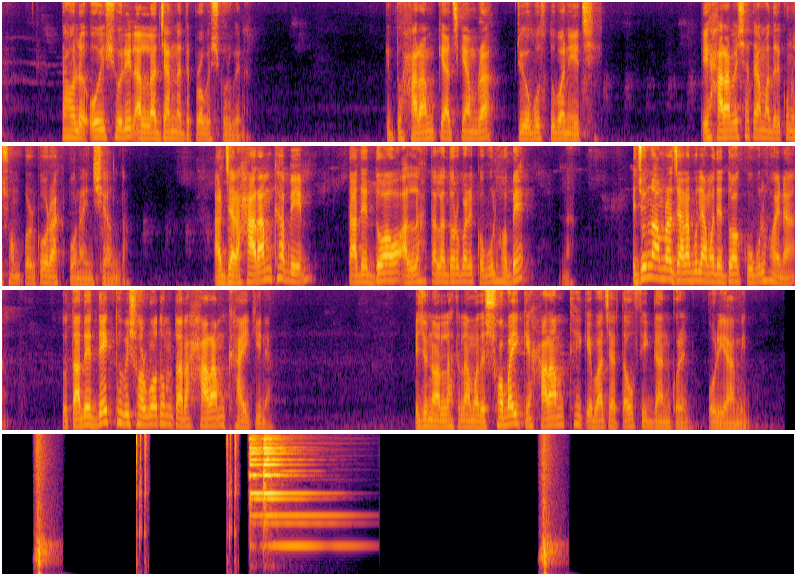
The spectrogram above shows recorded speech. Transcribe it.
তাহলে ওই শরীর আল্লাহ জান্নাতে প্রবেশ করবে না। কিন্তু হারামকে আজকে আমরা প্রিয় বস্তু বানিয়েছি। এই হারামের সাথে আমাদের কোনো সম্পর্ক রাখব না, ইনশাআল্লাহ। আর যারা হারাম খাবে, তাদের দোয়াও আল্লাহ তালা দরবারে কবুল হবে না। এজন্য আমরা যারা বলি আমাদের দোয়া কবুল হয় না, তো তাদের দেখতে হবে সর্বপ্রথম তারা হারাম খায় কিনা। এই জন্য আল্লাহ তালা আমাদের সবাইকে হারাম থেকে বাঁচার তৌফিক দান করেন। পড়ি আমিন।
